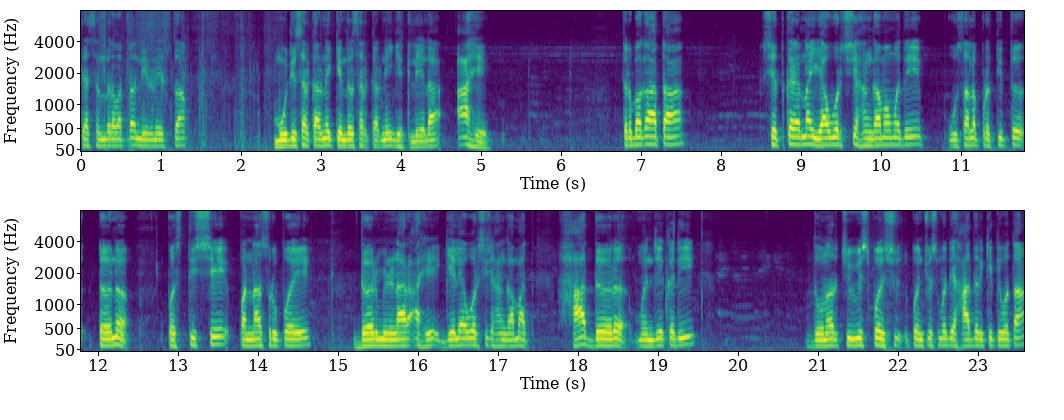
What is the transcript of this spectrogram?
त्या संदर्भातला निर्णयसुद्धा मोदी सरकारने केंद्र सरकारने घेतलेला आहे. तर बघा आता शेतकऱ्यांना यावर्षी हंगामामध्ये ऊसाला प्रति टन पस्तीसशे पन्नास रुपये दर मिळणार आहे. गेल्या वर्षीच्या हंगामात हा दर म्हणजे कधी? दोन हजार चोवीस पंचवी पंचवीसमध्ये हा दर किती होता?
